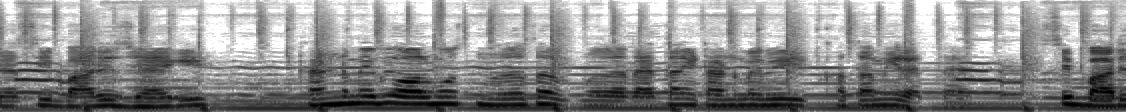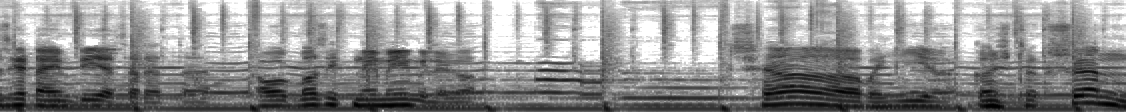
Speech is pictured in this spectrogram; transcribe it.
जैसी बारिश जाएगी, ठंड में भी ऑलमोस्ट रहता नहीं, ठंड में भी ख़त्म ही रहता है। सिर्फ़ बारिश के टाइम पे ही ऐसा रहता है। और बस इतने में ही मिलेगा। अच्छा भैया कंस्ट्रक्शन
